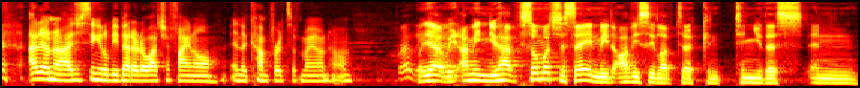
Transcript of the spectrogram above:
I don't know. I just think it'll be better to watch a final in the comforts of my own home. Well, yeah, we, I mean, you have so much to say, and we'd obviously love to continue this in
